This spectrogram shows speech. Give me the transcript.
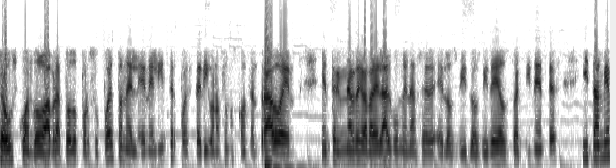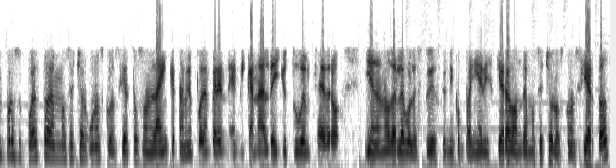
shows cuando abra todo, por supuesto. En el, en el Inter, pues te digo, nos hemos concentrado en, en terminar de grabar el álbum, en hacer eh, los, los videos pertinentes y también, por supuesto, hemos hecho algunos conciertos online que también pueden ver en, en mi canal de YouTube en Fedro y en Another Level Studios, que es mi compañía disquera, donde hemos hecho los conciertos.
